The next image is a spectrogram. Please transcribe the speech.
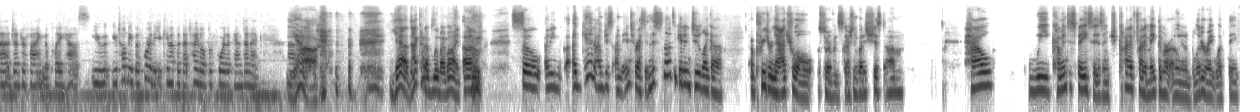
uh, Gentrifying the Plague House. You, you told me before that you came up with that title before the pandemic. Um, yeah. yeah, that kind of blew my mind. Um, so, I mean, again, I'm just, I'm interested, and this is not to get into like a, a preternatural sort of a discussion, but it's just um, how we come into spaces and kind of try to make them our own and obliterate what they've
